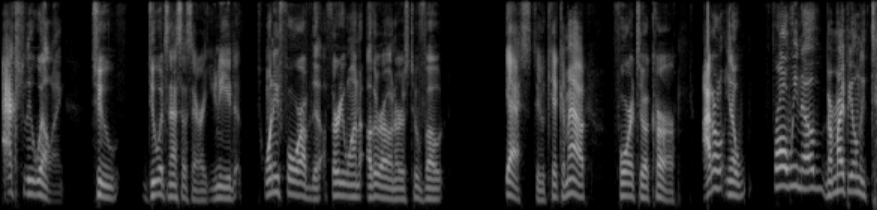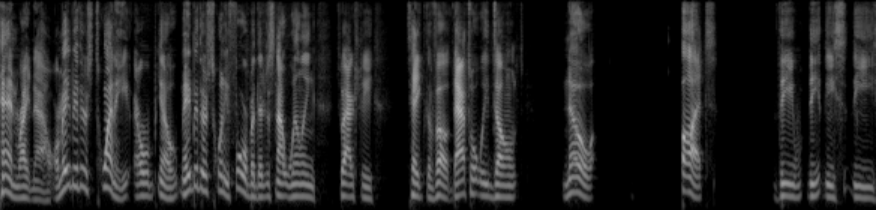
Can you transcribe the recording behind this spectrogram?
actually willing to do what's necessary? You need 24 of the 31 other owners to vote yes to kick him out for it to occur. I don't, you know, for all we know, there might be only 10 right now, or maybe there's 20, or you know, maybe there's 24, but they're just not willing to actually take the vote. That's what we don't know. But the the the the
